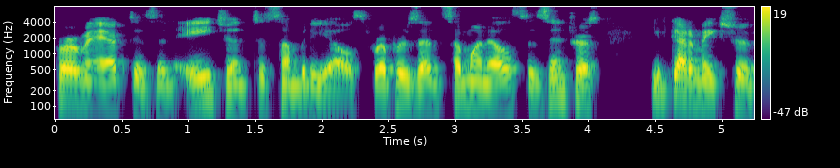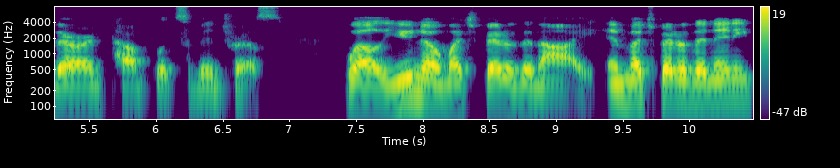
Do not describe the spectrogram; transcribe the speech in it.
firm act as an agent to somebody else, represent someone else's interest, you've got to make sure there aren't conflicts of interest. Well, you know much better than I, and much better than any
